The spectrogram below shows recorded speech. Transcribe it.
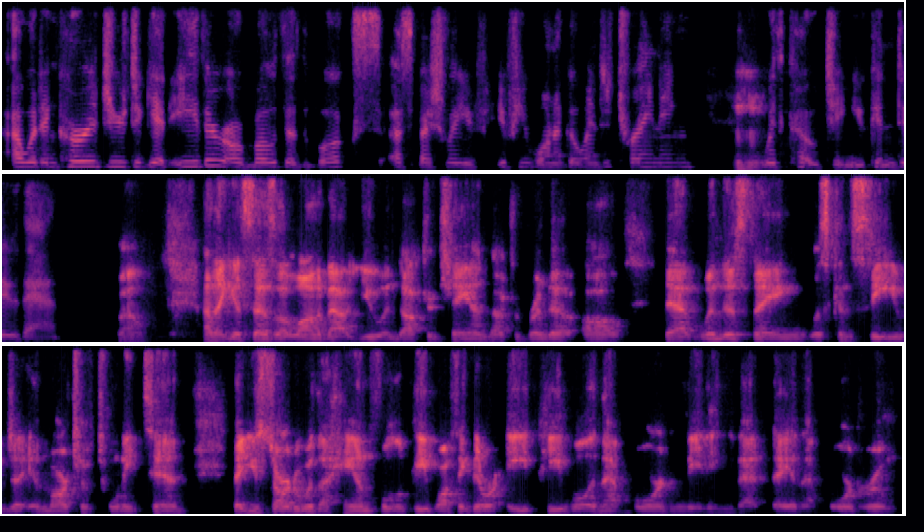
I would encourage you to get either or both of the books, especially if, if you want to go into training mm-hmm. with coaching, you can do that. Well, I think it says a lot about you and Dr. Chand, Dr. Brenda, uh, that when this thing was conceived in March of 2010, that you started with a handful of people. I think there were eight people in that board meeting that day in that boardroom.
